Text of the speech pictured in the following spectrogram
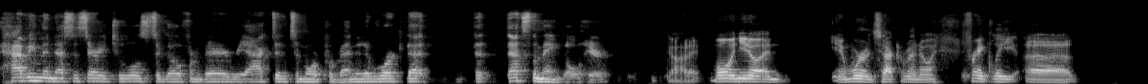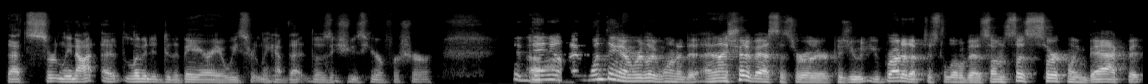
having the necessary tools to go from very reactive to more preventative work. That that that's the main goal here. Got it. Well, and you know, and and we're in Sacramento. And frankly, uh, that's certainly not uh, limited to the Bay Area. We certainly have that those issues here for sure. Daniel, uh, one thing I really wanted to, and I should have asked this earlier because you you brought it up just a little bit, so I'm just circling back. But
